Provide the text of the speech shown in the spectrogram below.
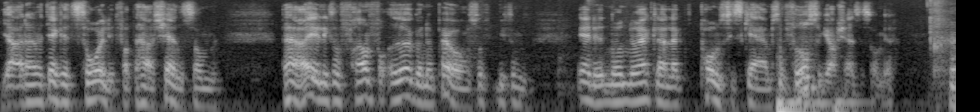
Ja, det har varit jäkligt sorgligt för att det här känns som... Det här är liksom framför ögonen på oss så liksom är det någon, någon jäkla ponzi-scam som försiggår känns det som ju.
